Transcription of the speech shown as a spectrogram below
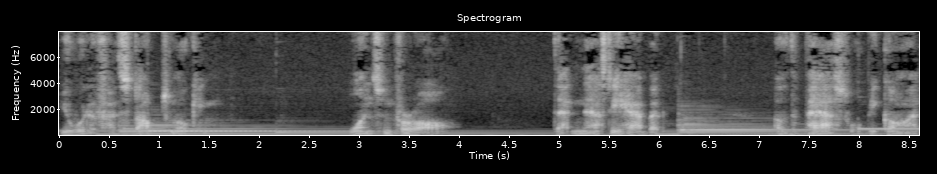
You would have stopped smoking once and for all. That nasty habit of the past will be gone.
